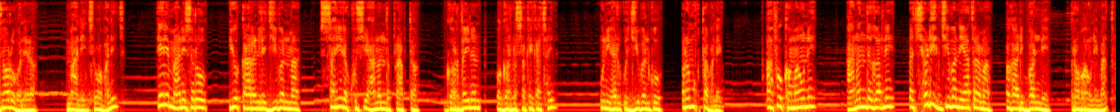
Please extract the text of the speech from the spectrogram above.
जरो भनेर मानिन्छ। वा भनिन्छ धेरै मानिसहरू यो कारणले जीवनमा सही र खुसी आनन्द प्राप्त गर्दैनन् वा गर्न सकेका छैन। उनीहरूको जीवनको प्रमुखता भनेको आफू कमाउने आनन्द गर्ने र क्षणिक जीवन यात्रामा अगाडि बढ्ने रमाउने मात्र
